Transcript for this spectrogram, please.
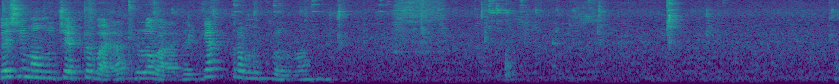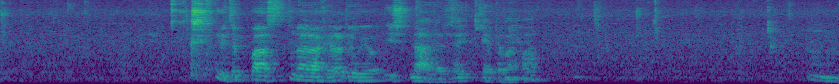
बेसी मोमो चेप्टो भएर ठुलो भएर चाहिँ यत्रो मुख खोल्नु चाहिँ पास नराखेर त्यो उयो इस नहालेर चाहिँ चेप्टो भएको उम्,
